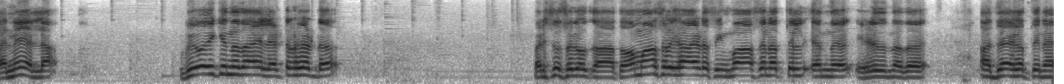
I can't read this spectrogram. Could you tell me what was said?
തന്നെയല്ല ഉപയോഗിക്കുന്നതായ ലെറ്റർ ഹെഡ് പരിശുദ്ധ തോമാസ് ലിഹായുടെ സിംഹാസനത്തിൽ എന്ന് എഴുതുന്നത് അദ്ദേഹത്തിന്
